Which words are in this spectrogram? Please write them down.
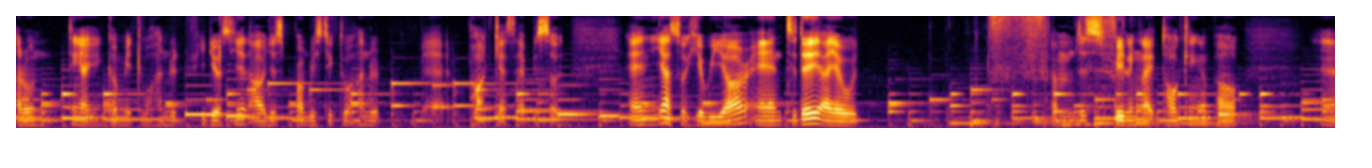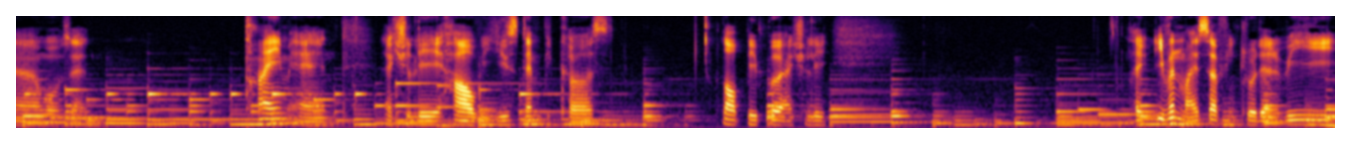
I don't think I can commit to 100 videos yet. I'll just probably stick to 100 uh, podcast episode. And yeah, so here we are. And today I would, I'm just feeling like talking about uh, what was that? Time and actually how we use them because a lot of people actually like even myself included we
